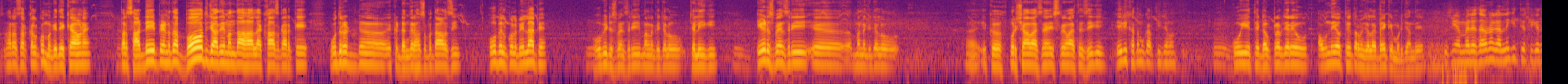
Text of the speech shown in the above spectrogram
ਸਾਰਾ ਸਰਕਲ ਘੁੰਮ ਕੇ ਦੇਖਿਆ ਹੋਣਾ ਹੈ। ਪਰ ਸਾਡੇ ਪਿੰਡ ਦਾ ਬਹੁਤ ਜ਼ਿਆਦਾ ਮੰਦਾ ਹਾਲ ਹੈ ਖਾਸ ਕਰਕੇ ਉਧਰ ਇੱਕ ਡੰਗਰ ਹਸਪਤਾਲ ਸੀ। ਉਹ ਬਿਲਕੁਲ ਵਿਹਲਾ ਪਿਆ। ਉਹ ਵੀ ਡਿਸਪੈਂਸਰੀ ਮੰਨ ਕੇ ਚਲੋ ਚਲੀ ਗਈ। ਇਹ ਡਿਸਪੈਂਸਰੀ ਮੰਨ ਕੇ ਚਲੋ ਇੱਕ ਪੁਰਸ਼ਾਂ ਵਾਸਤੇ ਇਸਤਰੀਆਂ ਵਾਸਤੇ ਸੀਗੀ। ਇਹ ਵੀ ਖਤਮ ਕਰਤੀ ਜਮਾ। ਕੋਈ ਇੱਥੇ ਡਾਕਟਰ ਵਿਚਾਰੇ ਆਉਂਦੇ ਆ ਉੱਥੇ ਧਰਮਸ਼ਾਲਾ ਬਹਿ ਕੇ ਮੁੜ ਜਾਂਦੇ ਆ। ਤੁਸੀਂ ਐਮਐਲਏ ਸਾਹਿਬ ਨਾਲ ਗੱਲ ਨਹੀਂ ਕੀਤੀ ਸੀ ਕਦੇ?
